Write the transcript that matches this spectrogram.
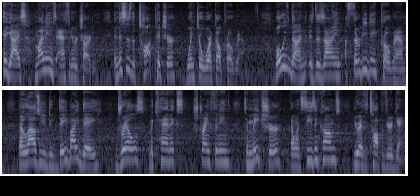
Hey guys, my name's Anthony Ricciardi, and this is the Top Pitcher Winter Workout Program. What we've done is designed a 30-day program that allows you to do day-by-day drills, mechanics, strengthening to make sure that when season comes, you're at the top of your game.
